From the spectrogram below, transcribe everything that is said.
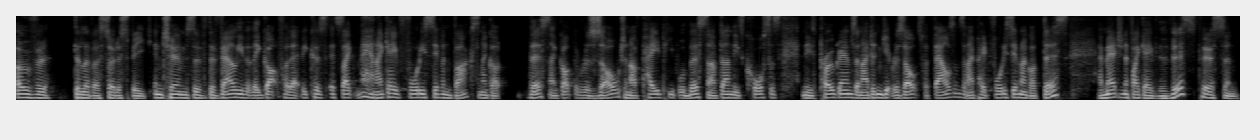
over deliver, so to speak, in terms of the value that they got for that. Because it's like, man, I gave 47 bucks and I got this, and I got the result, and I've paid people this, and I've done these courses and these programs, and I didn't get results for thousands, and I paid 47, I got this. Imagine if I gave this person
